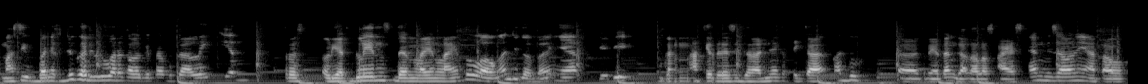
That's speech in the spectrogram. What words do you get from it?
Masih banyak juga di luar kalau kita buka LinkedIn terus lihat Glints dan lain-lain tuh lowongan juga banyak. Jadi bukan akhir dari segalanya ketika aduh uh, ternyata nggak lolos ASN misalnya atau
